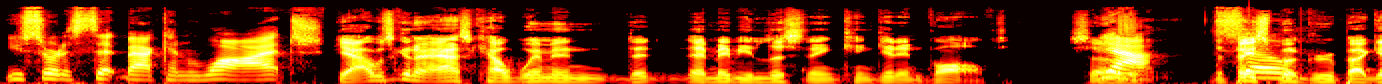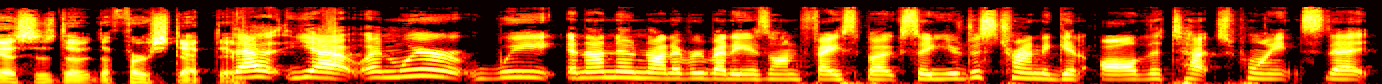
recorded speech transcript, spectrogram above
you sort of sit back and watch. Yeah, I was going to ask how women that, that may be listening can get involved. So Yeah. The So- Facebook group, I guess, is the, the first step there. That yeah, and we're we and I know not everybody is on Facebook, so you're just trying to get all the touch points that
